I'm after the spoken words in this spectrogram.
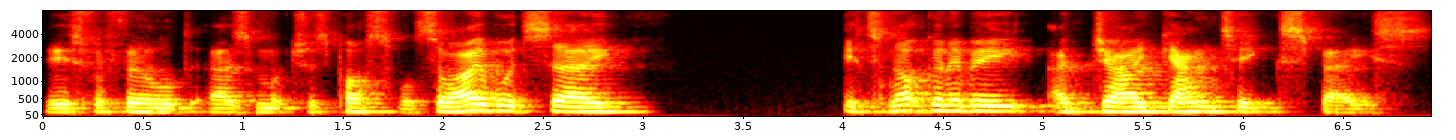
is fulfilled as much as possible. So I would say it's not going to be a gigantic space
